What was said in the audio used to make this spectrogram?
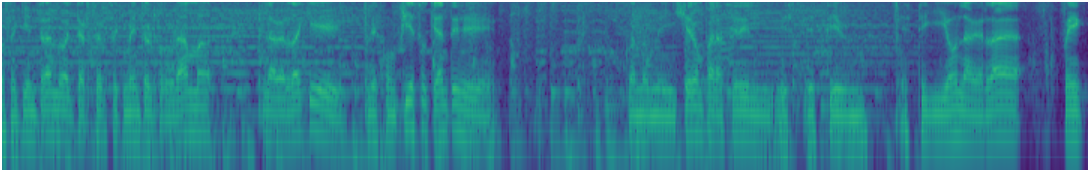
Hermanos, aquí entrando al tercer segmento del programa, la verdad que les confieso que antes de, cuando me dijeron para hacer el, este, este, este guion, la verdad fue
